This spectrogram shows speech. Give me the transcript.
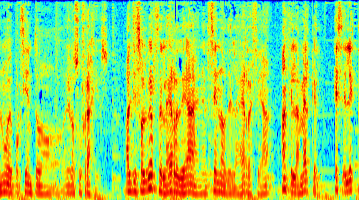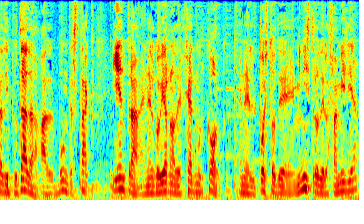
0,9% de los sufragios. Al disolverse la RDA en el seno de la RFA, Angela Merkel es electa diputada al Bundestag y entra en el gobierno de Helmut Kohl, en el puesto de ministro de la Familia,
